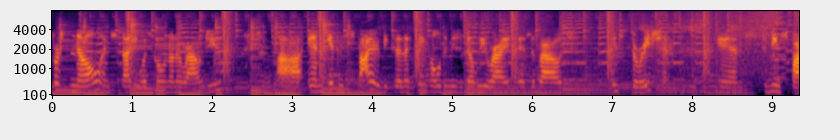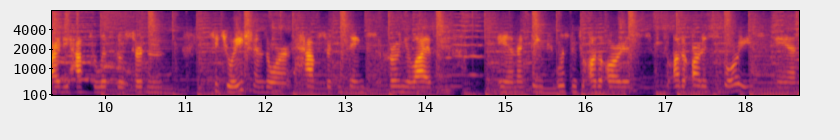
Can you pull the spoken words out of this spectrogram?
first know and study what's going on around you uh, and get inspired because I think all the music that we write is about inspiration. And to be inspired, you have to live through certain situations or have certain things occur in your life. And I think listening to other artists, other artists' stories and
